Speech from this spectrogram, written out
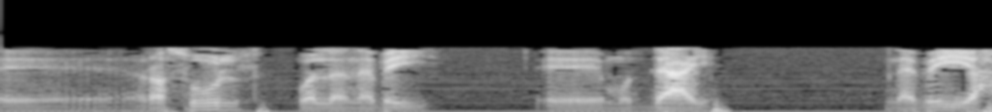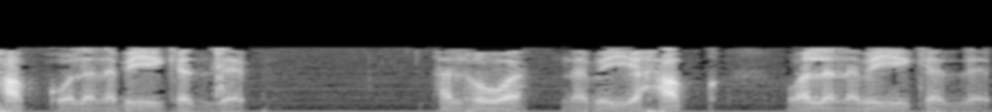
آه، رسول ولا نبي آه، مدعي؟ نبي حق ولا نبي كذاب؟ هل هو نبي حق ولا نبي كذاب؟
